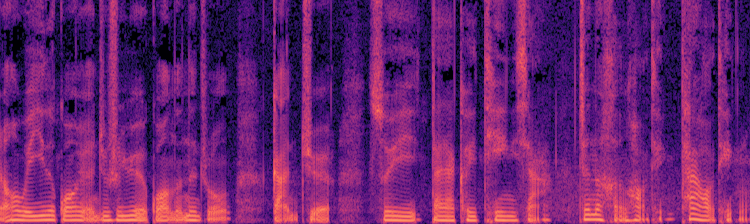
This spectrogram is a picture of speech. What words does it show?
然后唯一的光源就是月光的那种感觉。所以大家可以听一下，真的很好听，太好听了。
